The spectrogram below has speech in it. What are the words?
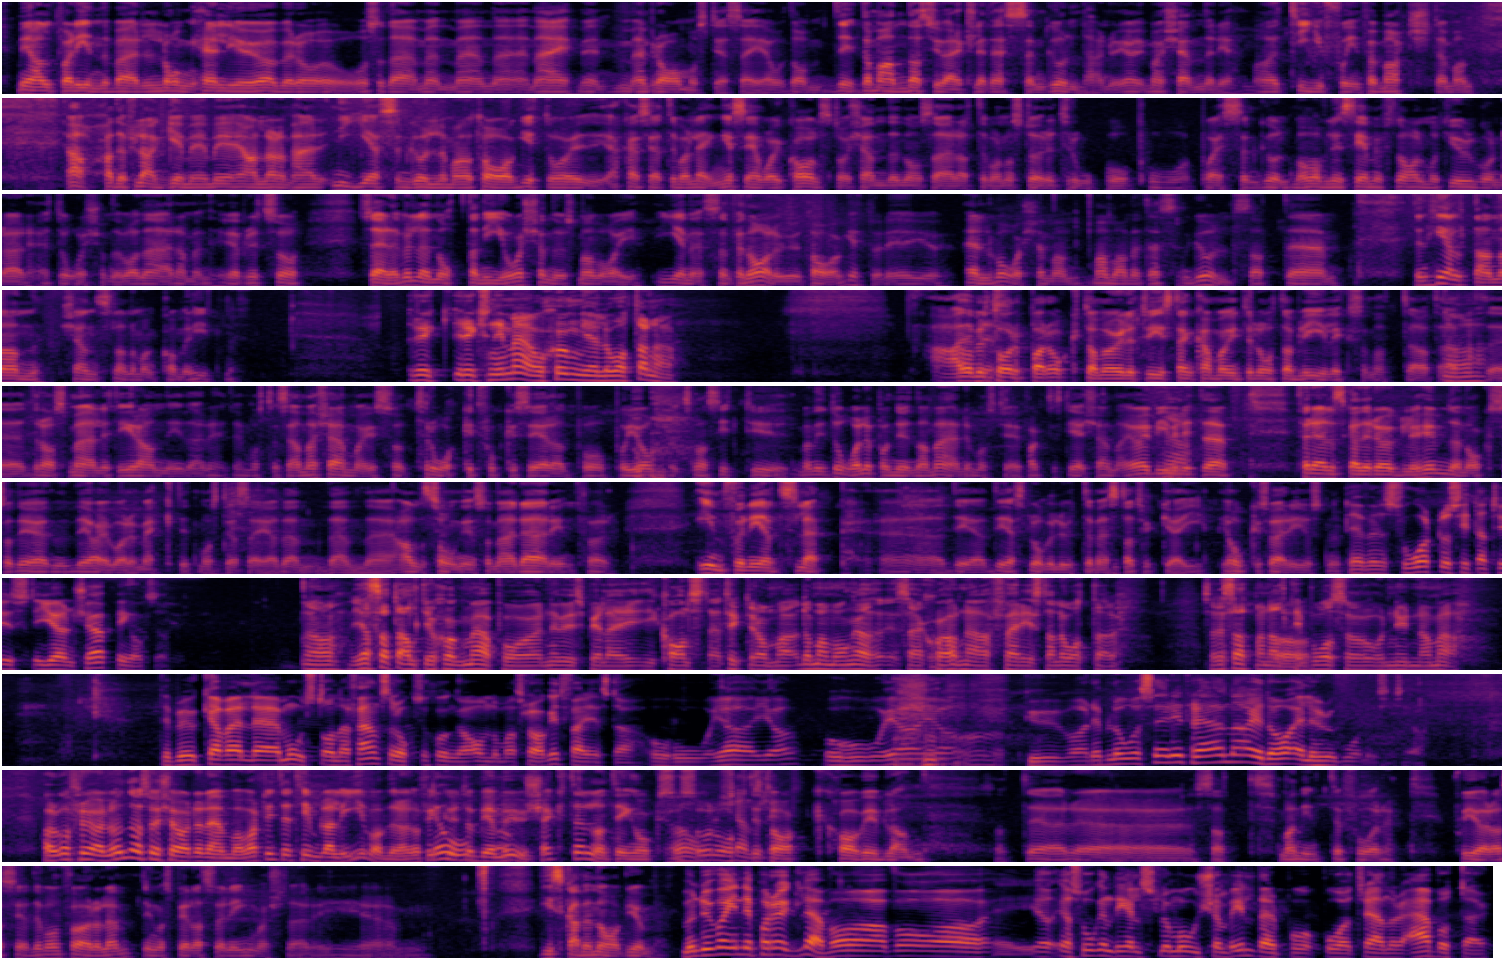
med allt vad det innebär. Långhelg över och, och sådär. Men, men eh, nej, men, men, bra måste jag säga. Och de, de andas ju verkligen SM-guld här nu. Man känner det. Man har ett tifo inför match där man ja, hade flaggor med, med alla de här nio SM-gulden man har tagit. Och jag kan säga att det var länge sedan jag var i Karlstad och kände någon så här att det var någon större tro på, på, på SM-guld. Man var väl i semifinal mot Djurgården där ett år som det var nära. Men i övrigt så, så är det väl en 8-9 år sedan nu som man var i, i en SM-final överhuvudtaget. Och det är ju 11 år sedan man, man vann ett SM-guld. Så att eh, det är en helt annan känsla när man kommer hit nu. Ryck, rycks ni med och sjunger låtarna? Ja, det är väl torparrock då möjligtvis. Den kan man ju inte låta bli liksom att, att, ja. att, äh, dras med lite grann i där. Det måste jag säga. Annars är man ju så tråkigt fokuserad på, på jobbet. Så man sitter ju, man är dålig på att nynna med. Det måste jag ju faktiskt erkänna. Jag har ju blivit ja. lite förälskad i Rögle-hymnen också. Det, det har ju varit mäktigt måste jag säga. Den, den äh, allsången som är där inför inför nedsläpp. Eh, det, det slår väl ut det mesta tycker jag i, i Hockeysverige just nu. Det är väl svårt att sitta tyst i Jönköping också? Ja, jag satt alltid och sjöng med på när vi spelade i Karlstad. Jag tyckte de har, de har många så här sköna Färjestad-låtar. Så det satt man alltid ja. på sig och nynnade med. Det brukar väl eh, motståndarfansen också sjunga om de har slagit Färjestad. Oho ja ja, oho ja ja. Gud vad det blåser i träna idag. Eller hur det går nu så att säga. Har det varit Frölunda som körde den? Var det inte ett himla liv om det där? De fick jo, ut och be om ursäkt eller någonting också. Jo, så lågt i tak har vi ibland. Så att, det är, eh, så att man inte får, får göra sig. Det var en förolämpning att spela Sven-Ingvars där i, ehm, i Skandinavium. Men du var inne på Rögle. Vad, jag, jag såg en del slow motion bilder på, på tränare Abbott där.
